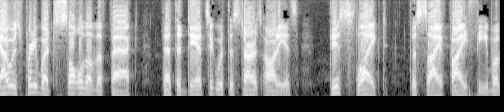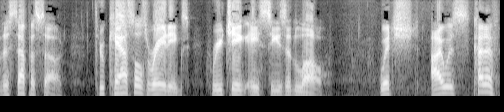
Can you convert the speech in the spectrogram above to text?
I was pretty much sold on the fact that the Dancing with the Stars audience disliked the sci fi theme of this episode, through Castle's ratings reaching a season low. Which I was kind of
